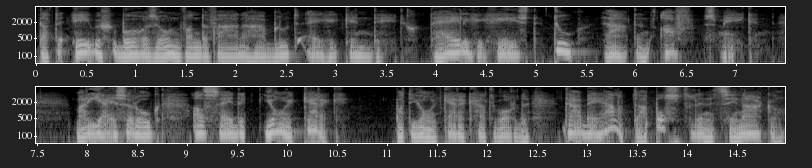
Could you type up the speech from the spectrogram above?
dat de eeuwig geboren zoon van de Vader haar bloed eigen kind deed. De Heilige Geest toelaten, afsmeken. Maria is er ook als zij de jonge kerk, wat de jonge kerk gaat worden, daarbij helpt, de apostel in het cenakel.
